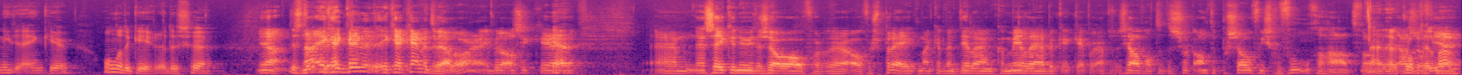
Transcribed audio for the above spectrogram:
niet één keer, honderden keren. Dus eh, Ja, Dus nou, dat- ik, ik herken denk- het, ik herken het wel hoor. Ik bedoel, als ik, Ehm, en zeker nu je er zo over, eh, over spreekt, maar ik heb met Dylan en Camille, heb ik, ik heb zelf altijd een soort antroposofisch gevoel gehad. Van, Nou, dat klopt alsof helemaal. Je,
